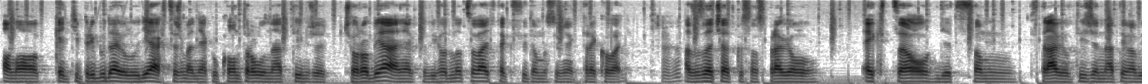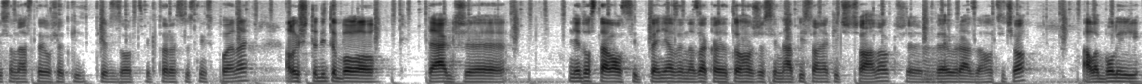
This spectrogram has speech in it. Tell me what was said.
ono, keď ti pribúdajú ľudia a chceš mať nejakú kontrolu nad tým, že čo robia a nejak to vyhodnocovať, tak si to musíš nejak trackovať. Uh-huh. A zo začiatku som spravil Excel, kde som strávil týždeň nad tým, aby som nastavil všetky tie vzorce, ktoré sú s tým spojené. Ale už vtedy to bolo tak, že nedostával si peniaze na základe toho, že si napísal nejaký článok, že 2 eurá za hocičo, ale boli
